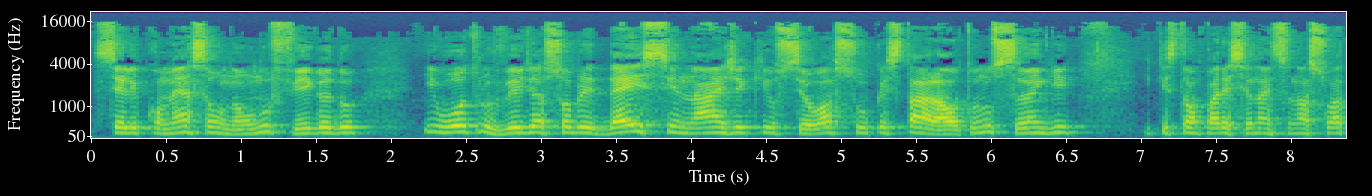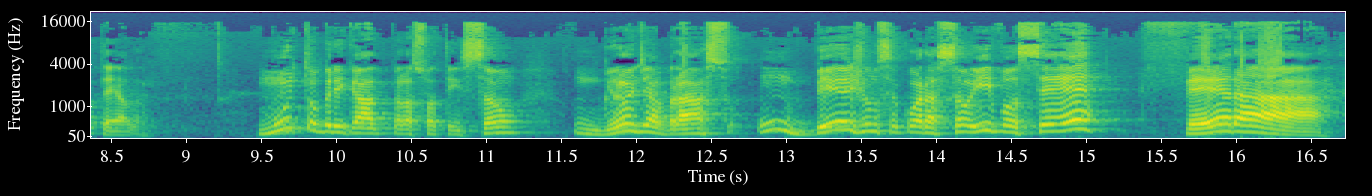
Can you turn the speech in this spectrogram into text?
se ele começa ou não no fígado, e o outro vídeo é sobre 10 sinais de que o seu açúcar está alto no sangue e que estão aparecendo na sua tela. Muito obrigado pela sua atenção, um grande abraço, um beijo no seu coração e você é fera!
